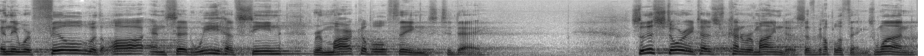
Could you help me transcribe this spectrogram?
And they were filled with awe and said, We have seen remarkable things today. So this story does kind of remind us of a couple of things. One,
